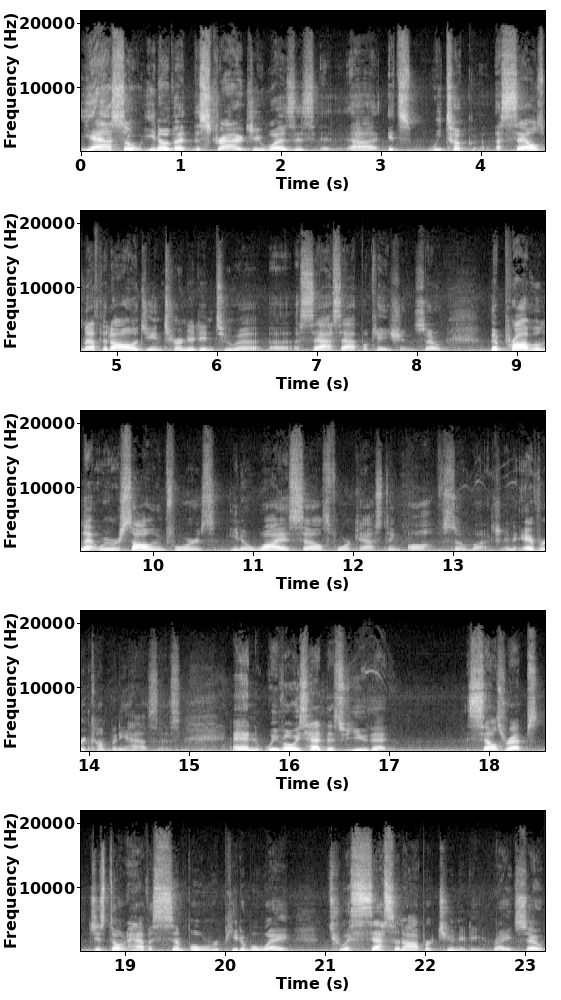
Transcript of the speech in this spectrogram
Yeah, so you know the the strategy was is uh, it's we took a sales methodology and turned it into a, a, a SaaS application. So the problem that we were solving for is you know why is sales forecasting off so much, and every company has this, and we've always had this view that sales reps just don't have a simple, repeatable way to assess an opportunity, right? So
